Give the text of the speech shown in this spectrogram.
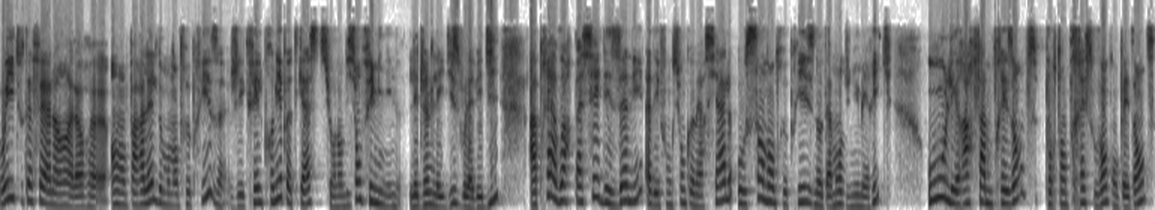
Oui, tout à fait, Alain. Alors, euh, en parallèle de mon entreprise, j'ai créé le premier podcast sur l'ambition féminine, Legend Ladies, vous l'avez dit, après avoir passé des années à des fonctions commerciales au sein d'entreprises, notamment du numérique, où les rares femmes présentes, pourtant très souvent compétentes,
